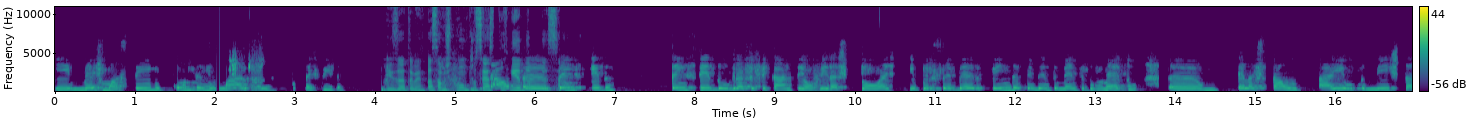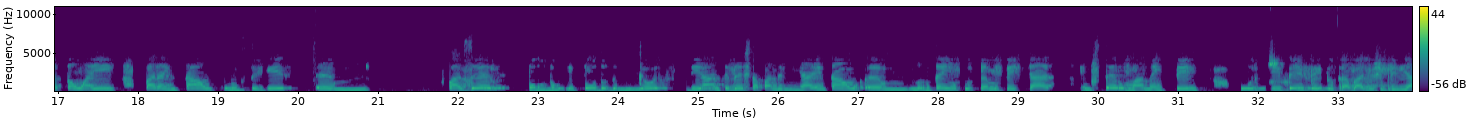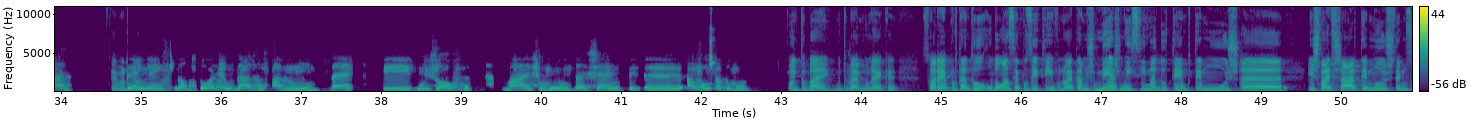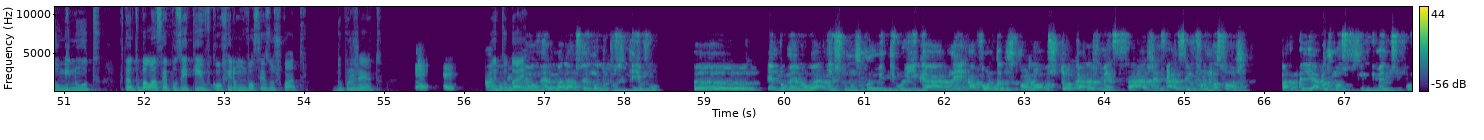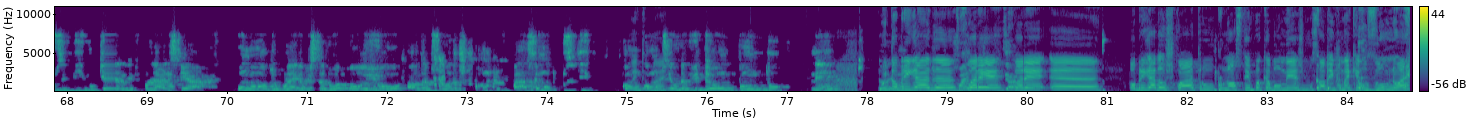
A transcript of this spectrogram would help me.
e, mesmo assim, continuar com nossas vidas. Exatamente. Passamos por um processo Então, de eh, readaptação. tem sido tem sido gratificante ouvir as pessoas e perceber que, independentemente do medo, eh, elas estão aí otimistas, estão aí para então conseguir eh, fazer tudo e tudo de melhor diante desta pandemia. Então, eh, não tenho por que me queixar do ser humano em si, porque tem feito trabalhos brilhantes É têm não só ajudado a mim, né, e os ouve, mas muita gente eh, à volta do mundo. Muito bem, muito bem, boneca. Soré, portanto, o balanço é positivo, não é? Estamos mesmo em cima do tempo, temos. ah, isto vai fechar, temos, temos um minuto. Portanto, o balanço é positivo. Confirmam vocês os quatro do projeto. É, é. Muito A bem. meu ver, o balanço é muito positivo. Uh, em primeiro lugar, isso nos permitiu ligar né, à volta dos palopes, trocar as mensagens, as informações, partilhar os nossos sentimentos positivos, quer recordar se há um ou outro colega precisa do apoio, a outra pessoa responde. O balanço é muito positivo. Como, Muito como dizia o David, é um ponto. Né, Muito é um obrigada, ligar. Soré, ah, obrigada aos quatro. O nosso tempo acabou mesmo. Sabem como é que é o Zoom, não é?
